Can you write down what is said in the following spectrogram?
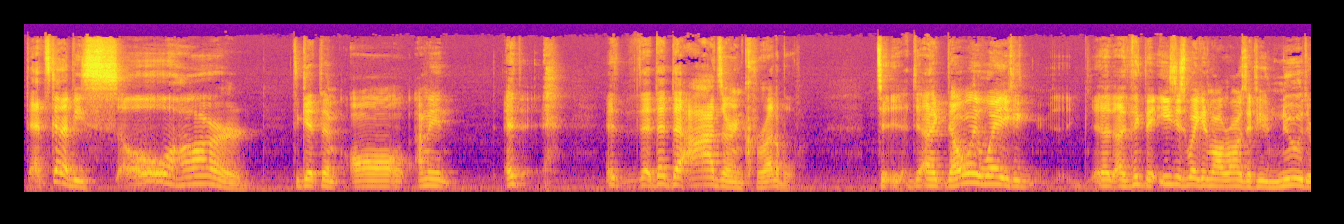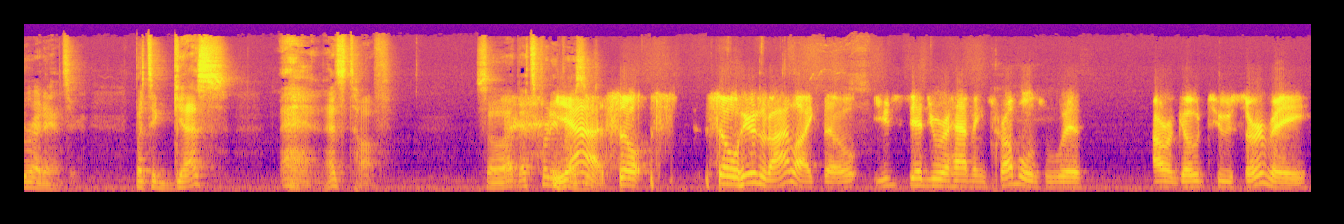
That's got to be so hard to get them all. I mean, it, it, the, the odds are incredible. To, like the only way you could, I think the easiest way to get them all wrong is if you knew the right answer. But to guess, man, that's tough. So that, that's pretty. Yeah. Impressive. So so here's what I like though. You said you were having troubles with our go-to survey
